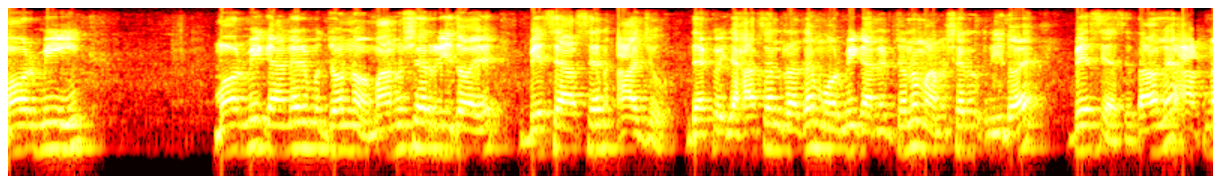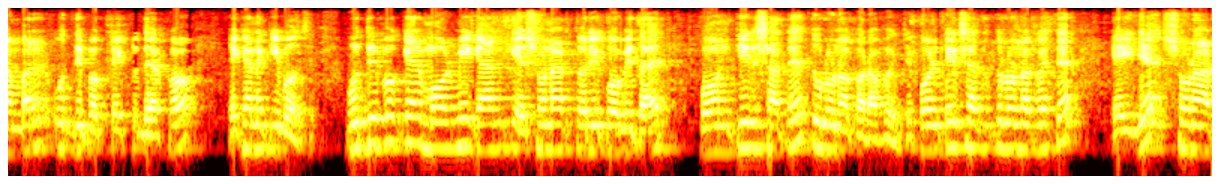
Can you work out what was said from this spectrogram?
মর্মী মর্মী গানের জন্য মানুষের হৃদয়ে বেঁচে আছেন আজও। দেখো এই যে হাসান রাজা মর্মী গানের জন্য মানুষের হৃদয়ে বেঁচে আছে। তাহলে আট নম্বরের উদ্দীপকটা একটু দেখো। এখানে কি বলছে? উদ্দীপকের মর্মী গানকে সোনার তরী কবিতায় কোনটির সাথে তুলনা করা হয়েছে? কোনটির সাথে তুলনা হয়েছে এই যে সোনার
